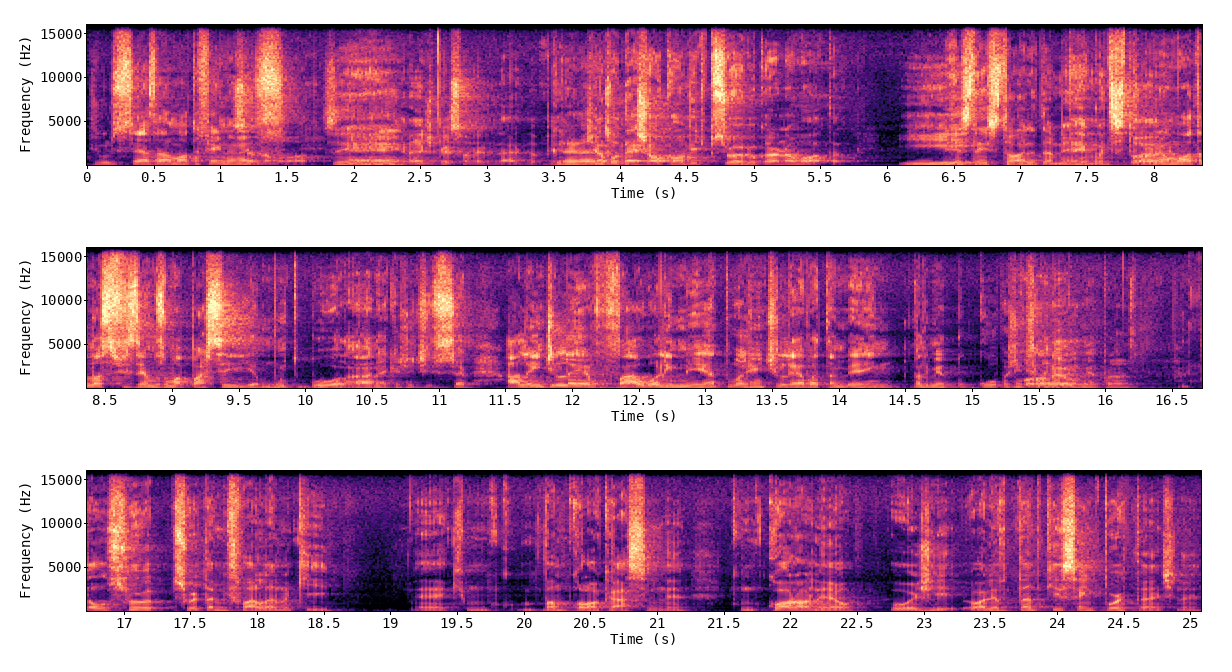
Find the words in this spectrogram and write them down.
Júlio César Mota Fernandes. César Mota. Sim. É. Grande personalidade do Grande. Já vou deixar o convite pro senhor, viu, coronel Mota? E esse tem história também. Tem muita história. Coronel Mota, nós fizemos uma parceria muito boa lá, né? Que a gente serve. Além de levar o alimento, a gente leva também alimento pro corpo, a gente Coronel, leva alimento para então o senhor, o senhor tá me falando aqui é, que um, vamos colocar assim, né? Um coronel hoje, olha o tanto que isso é importante, né?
